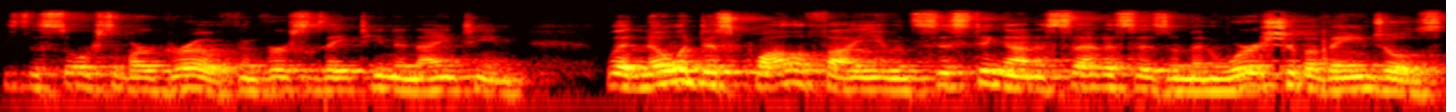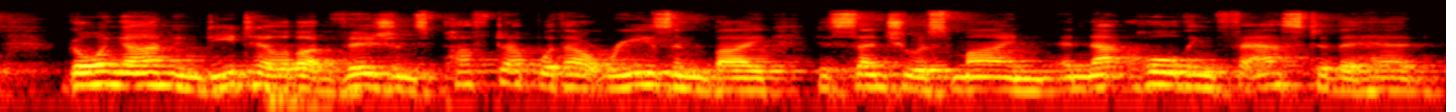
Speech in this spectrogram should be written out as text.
He's the source of our growth. In verses 18 and 19, let no one disqualify you, insisting on asceticism and worship of angels, going on in detail about visions, puffed up without reason by his sensuous mind, and not holding fast to the head,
